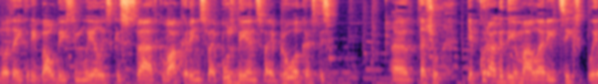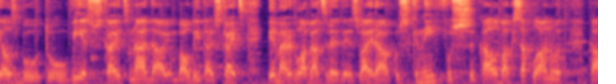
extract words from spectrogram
noteikti arī baudīsim lieliskas svētku vakariņas, vai pusdienas, vai brokastis. Taču, jebkurā gadījumā, lai arī cik liels būtu viesu skaits un ēdāju un baudītāju skaits, vienmēr ir labi atcerēties vairākus knifus, kā labāk saplānot, kā,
